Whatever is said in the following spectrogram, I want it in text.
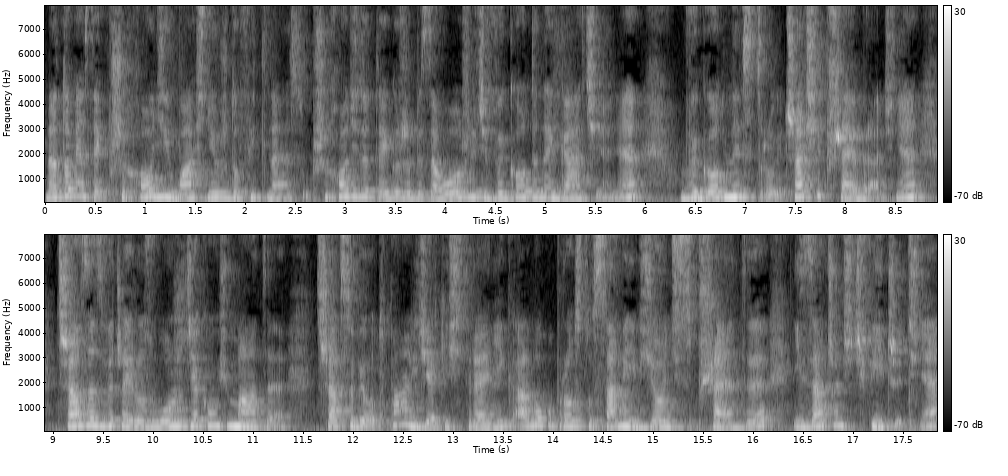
Natomiast jak przychodzi właśnie już do fitnessu, przychodzi do tego, żeby założyć wygodne gacie, nie? Wygodny strój, trzeba się przebrać, nie? Trzeba zazwyczaj rozłożyć jakąś matę, trzeba sobie odpalić jakiś trening albo po prostu sami wziąć sprzęty i zacząć ćwiczyć, nie?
